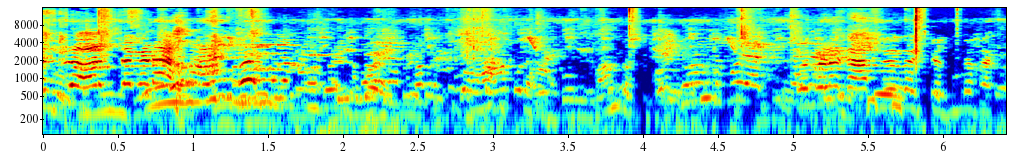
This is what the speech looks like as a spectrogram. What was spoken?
দুটা ফালটা কিনা না এখন কত উঁচু দিলে ভালো মানুষ আগে দৌড়াই না দাদা কয়েকটা মানুষ রাত গাইছে দৌড় চলে না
